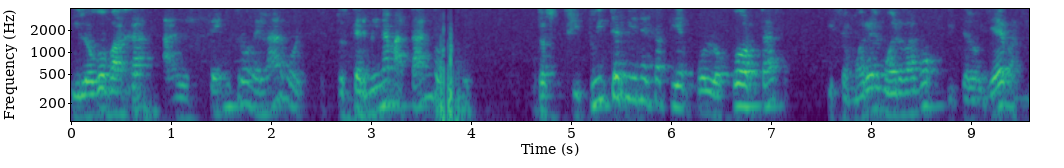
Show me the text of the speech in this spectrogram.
y luego baja al centro del árbol. Entonces termina matando. Entonces, si tú intervienes a tiempo, lo cortas y se muere el muérdago y te lo llevas.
